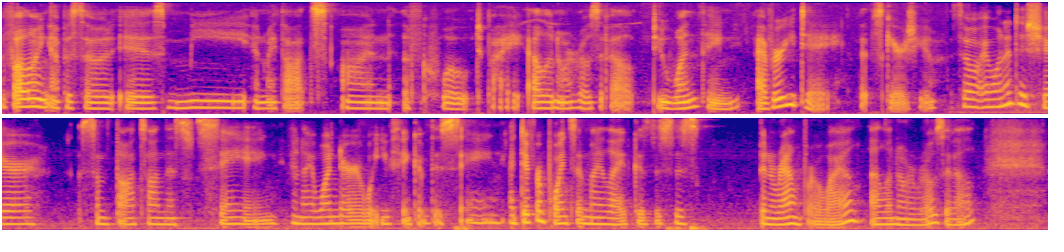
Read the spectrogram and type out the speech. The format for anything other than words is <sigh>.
The following episode is me and my thoughts on the quote by Eleanor Roosevelt Do one thing every day that scares you. So, I wanted to share some thoughts on this saying, and I wonder what you think of this saying at different points in my life because this has been around for a while. Eleanor Roosevelt.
